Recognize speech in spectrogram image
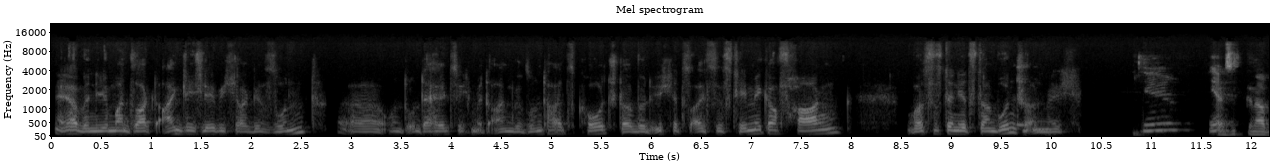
Naja, wenn jemand sagt, eigentlich lebe ich ja gesund äh, und unterhält sich mit einem Gesundheitscoach, da würde ich jetzt als Systemiker fragen, was ist denn jetzt dein Wunsch an mich? Ja, ja. genau.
